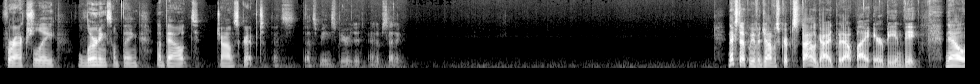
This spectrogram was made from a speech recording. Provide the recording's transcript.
for actually learning something about JavaScript. That's that's mean spirited and upsetting. Next up, we have a JavaScript style guide put out by Airbnb. Now,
